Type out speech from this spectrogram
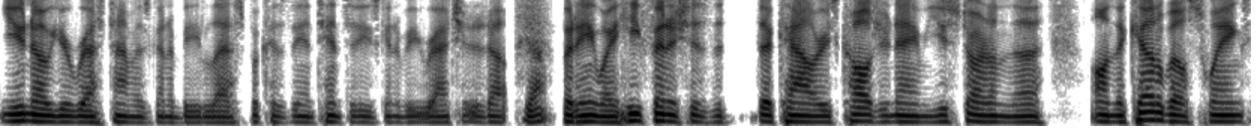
you know your rest time is going to be less because the intensity is going to be ratcheted up. Yeah. But anyway, he finishes the, the calories, calls your name. You start on the, on the kettlebell swings.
